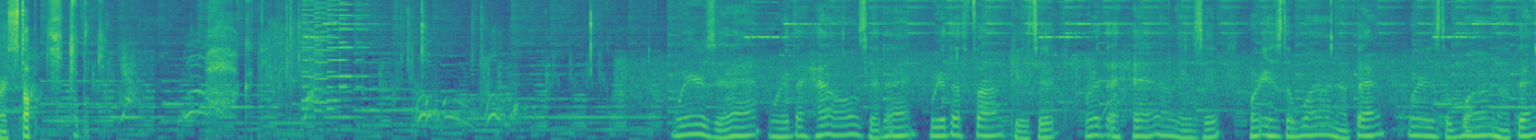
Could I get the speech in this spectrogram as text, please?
Mars, stop ah, it. Stop it. Oh, God damn it. Where's it at? Where the hell's it at? Where the fuck is it? Where the hell is it? Where is the one up at? Where is the one up at?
